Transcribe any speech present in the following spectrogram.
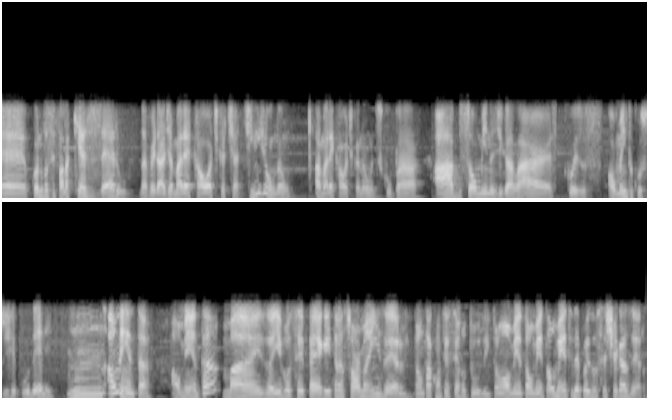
é, quando você fala que é zero, na verdade a maré caótica te atinge ou não? A maré caótica não, desculpa. Absol, Mina de Galar, essas coisas. Aumenta o custo de recuo dele? Hum, aumenta. Aumenta, mas aí você pega e transforma em zero. Então tá acontecendo tudo. Então aumenta, aumenta, aumenta e depois você chega a zero.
